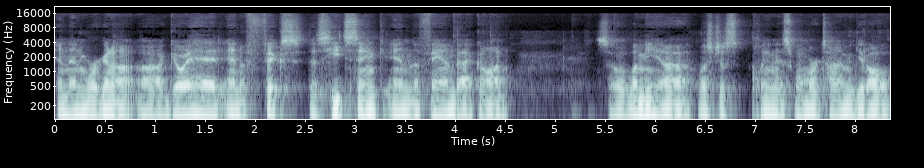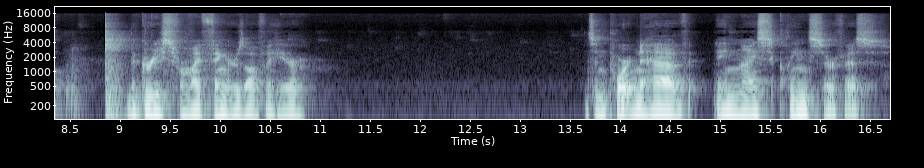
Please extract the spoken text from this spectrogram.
and then we're going to uh, go ahead and affix this heatsink and the fan back on. So let me, uh, let's just clean this one more time and get all the grease from my fingers off of here. It's important to have a nice clean surface.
